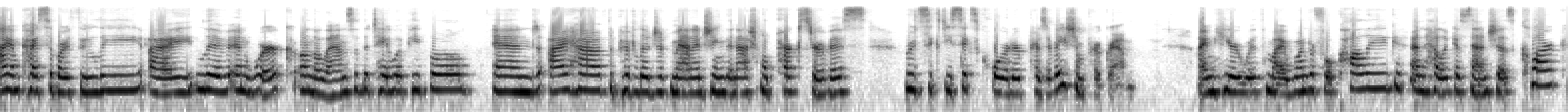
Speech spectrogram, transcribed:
I am Kaisa Barthuli. I live and work on the lands of the Tewa people, and I have the privilege of managing the National Park Service Route 66 Corridor Preservation Program. I'm here with my wonderful colleague, Angelica Sanchez Clark,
